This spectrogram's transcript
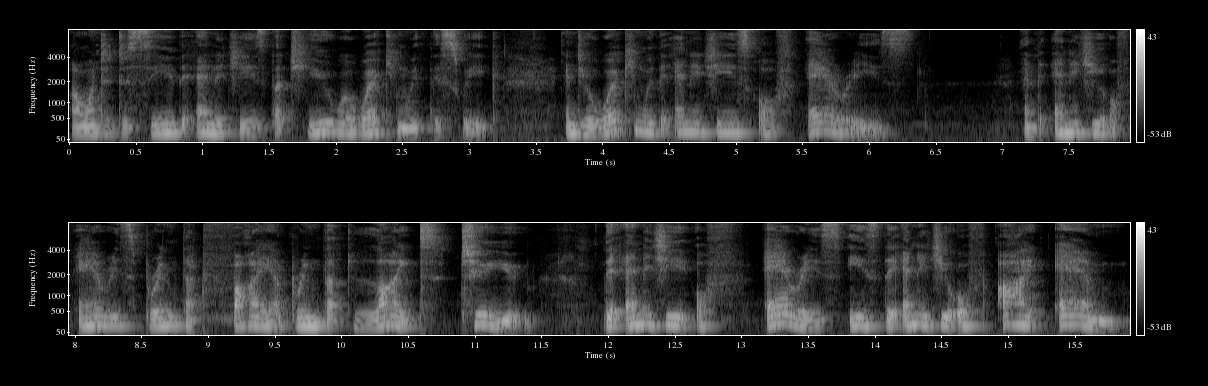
I wanted to see the energies that you were working with this week, and you're working with the energies of Aries. And the energy of Aries bring that fire, bring that light to you. The energy of Aries is the energy of I am.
